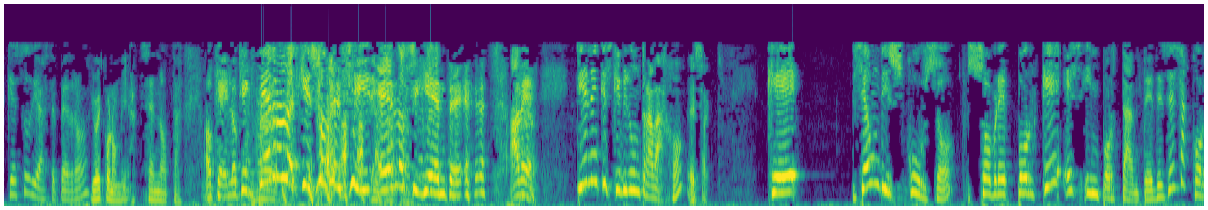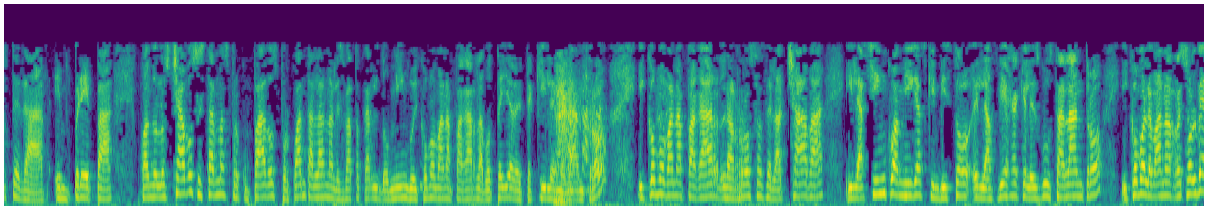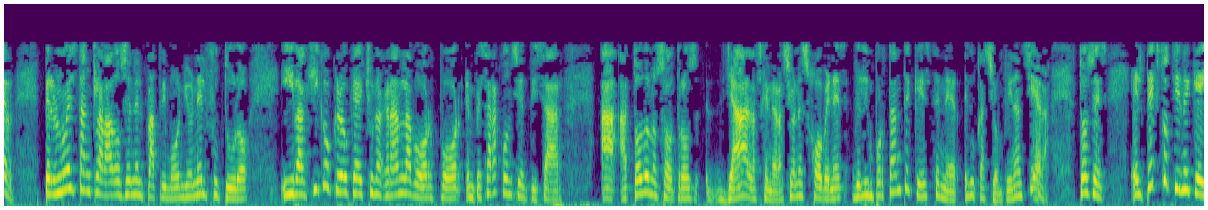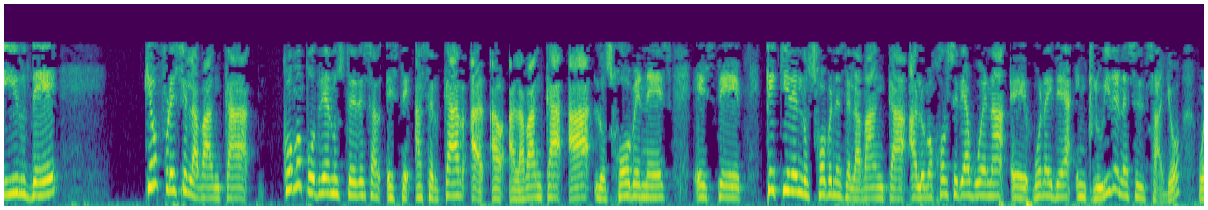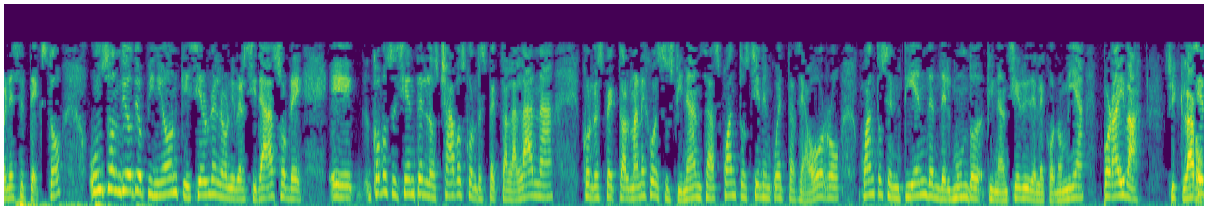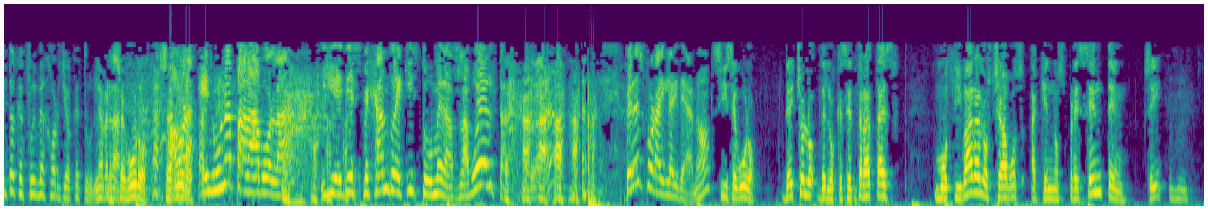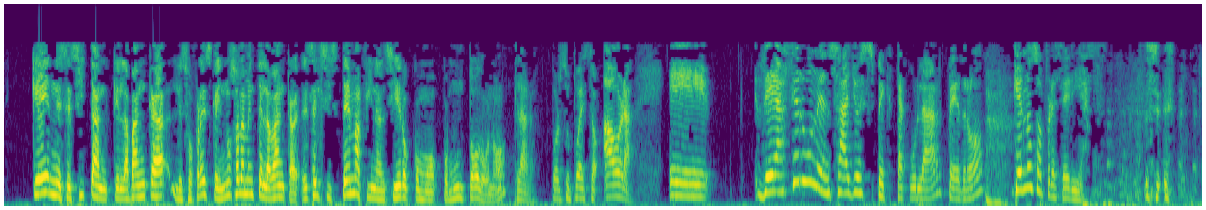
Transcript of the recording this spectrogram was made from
¿Qué estudiaste, Pedro? Yo economía. Se nota. Ok, lo que Pedro les quiso decir es lo siguiente. A ver, tienen que escribir un trabajo Exacto. que sea un discurso sobre por qué es importante desde esa corta edad, en prepa, cuando los chavos están más preocupados por cuánta lana les va a tocar el domingo y cómo van a pagar la botella de tequila en el antro y cómo van a pagar las rosas de la chava y las cinco amigas que invitó eh, la vieja que les gusta al antro y cómo le van a resolver. Pero no están clavados en el patrimonio, en el futuro. Y Banjico creo que ha hecho una gran labor por empezar a concientizar a, a todos nosotros, ya a las generaciones jóvenes, de lo importante que es tener educación financiera. Entonces, el texto tiene que ir de qué ofrece la banca, ¿Cómo podrían ustedes este, acercar a, a- a la banca a los jóvenes? Este, ¿Qué quieren los jóvenes de la banca? A lo mejor sería buena, eh, buena idea incluir en ese ensayo o en ese texto un sondeo de opinión que hicieron en la universidad sobre eh, cómo se sienten los chavos con respecto a la lana, con respecto al manejo de sus finanzas, cuántos tienen cuentas de ahorro, cuántos entienden del mundo financiero y de la economía. Por ahí va. Sí, claro. Siento que fui mejor yo que tú, la verdad. Seguro, seguro. Ahora, en una parábola y despejando X tú me das la vuelta. ¿verdad? Pero es por ahí la idea, ¿no? Sí, seguro. De hecho, lo- de lo que se trata es motivar a los chavos a que nos presenten, ¿sí? ¿Qué necesitan que la banca les ofrezca? Y no solamente la banca, es el sistema financiero como, como un todo, ¿no? Claro, por supuesto. Ahora, eh, de hacer un ensayo espectacular, Pedro, ¿qué nos ofrecerías?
